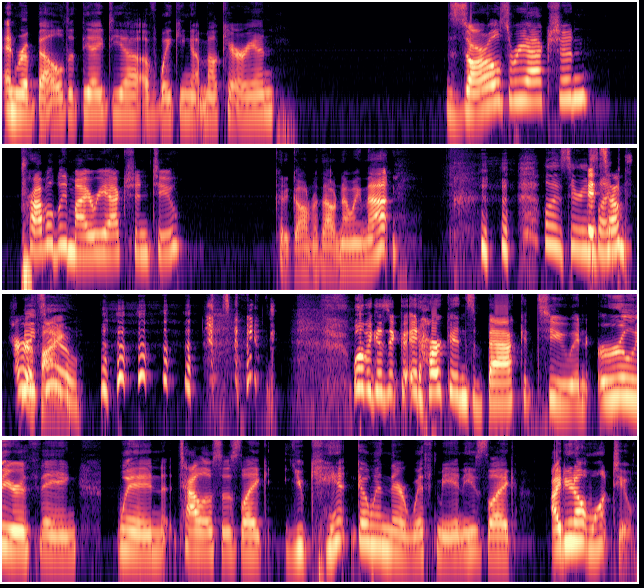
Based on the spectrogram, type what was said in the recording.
and rebelled at the idea of waking up Malcharion, Xarl's reaction, probably my reaction too. Could have gone without knowing that. Well, and Cyrion's It like, sounds terrifying. Well, because it it harkens back to an earlier thing when Talos is like, "You can't go in there with me," and he's like, "I do not want to."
